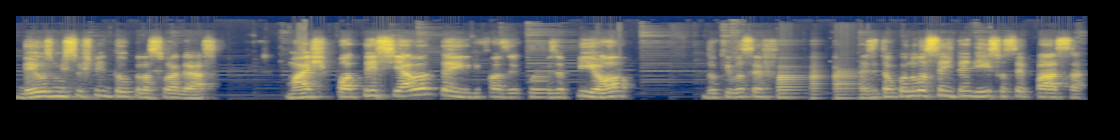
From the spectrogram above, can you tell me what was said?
Deus me sustentou pela sua graça. Mas potencial eu tenho de fazer coisa pior do que você faz. Então, quando você entende isso, você passa,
